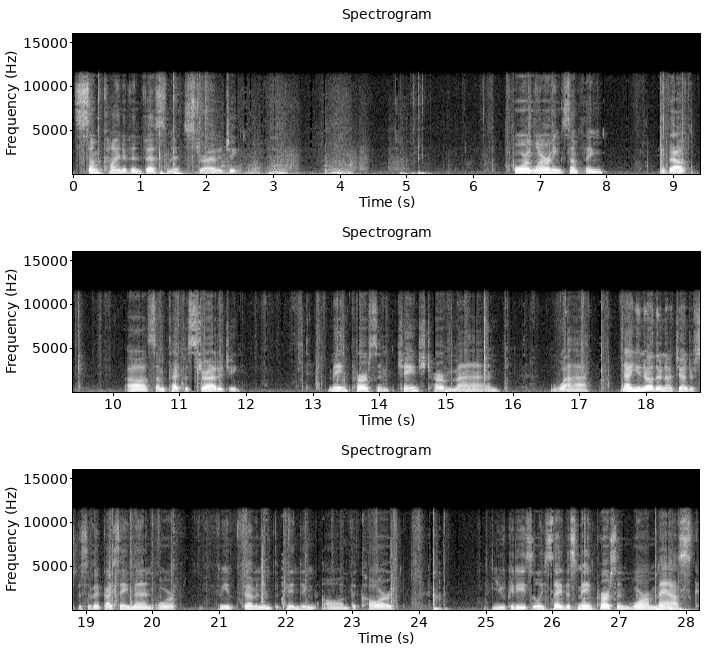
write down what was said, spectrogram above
some kind of investment strategy. Or learning something about uh, some type of strategy. Main person changed her mind. Why? Now, you know they're not gender specific. I say men or feminine depending on the card. You could easily say this main person wore a mask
